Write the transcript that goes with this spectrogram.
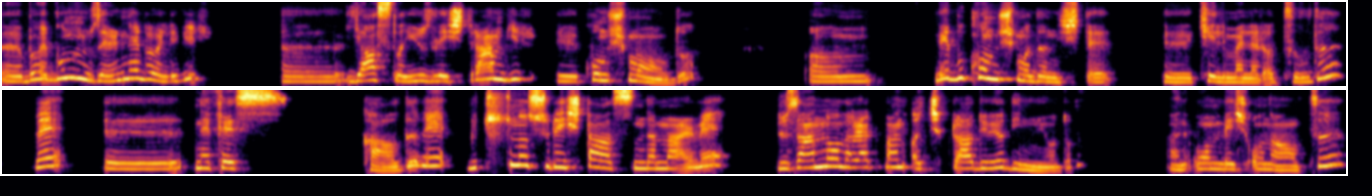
E, böyle bunun üzerine böyle bir e, yasla yüzleştiren bir e, konuşma oldu. E, ve bu konuşmadan işte e, kelimeler atıldı ve e, nefes kaldı ve bütün o süreçte aslında Merve düzenli olarak ben açık radyoyu dinliyordum. Hani 15-16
